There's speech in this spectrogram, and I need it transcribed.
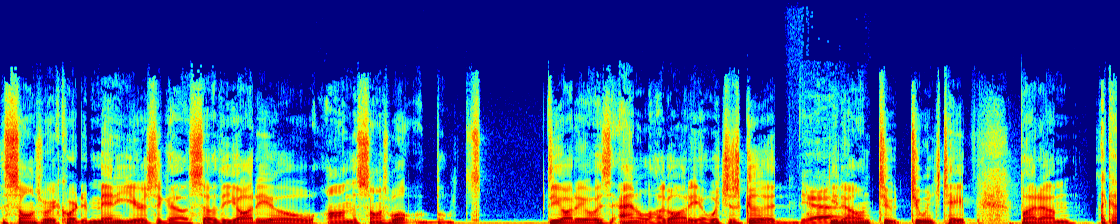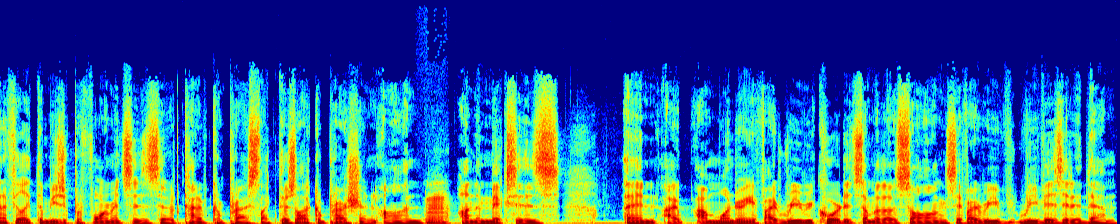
the songs were recorded many years ago. So the audio on the songs, well, the audio is analog audio, which is good. Yeah. you know, two two inch tape, but um. I kind of feel like the music performances are kind of compressed. Like there's a lot of compression on on the mixes, and I I'm wondering if I re-recorded some of those songs, if I re- revisited them,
